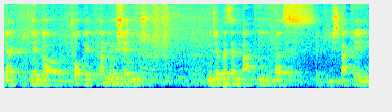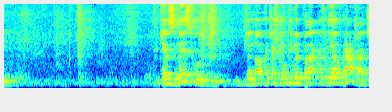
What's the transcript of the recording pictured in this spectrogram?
jak jego człowiek Andrusiewicz, ludzie bez empatii, bez jakiejś takiej takiego zmysłu, że no chociaż mogliby Polaków nie obrażać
